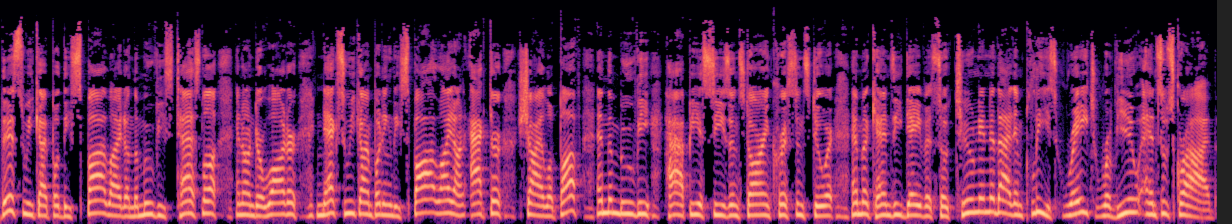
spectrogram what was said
this week I put the spotlight on the movies Tesla and Underwater. Next week I'm putting the spotlight on actor Shia LaBeouf and the movie Happiest Season starring Kristen Stewart and Mackenzie Davis. So tune into that and please rate, review, and subscribe.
